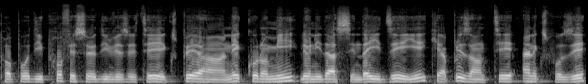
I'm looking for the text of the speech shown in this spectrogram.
Propos du professeur d'université expert en économie, Leonidas Sendaïdzeye, qui a présenté un exposé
